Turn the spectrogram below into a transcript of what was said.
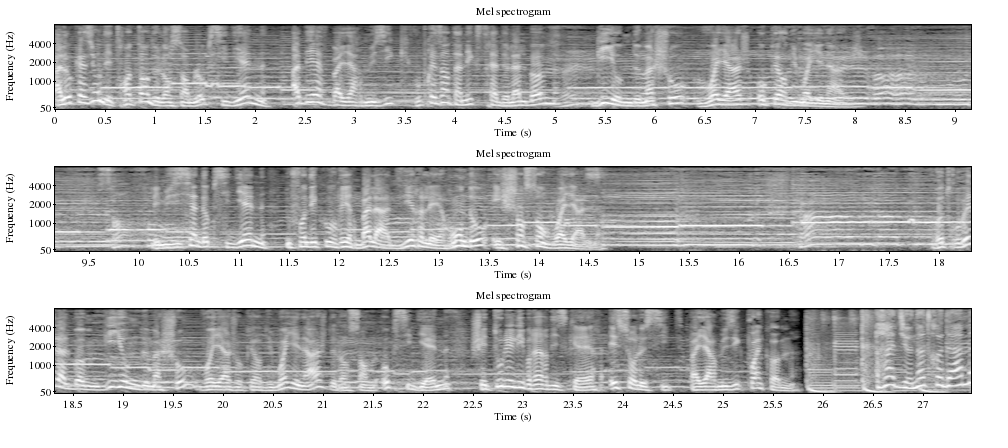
À l'occasion des 30 ans de l'ensemble Obsidienne, ADF Bayard Musique vous présente un extrait de l'album Guillaume de Machaut, Voyage au cœur du Moyen Âge. Les musiciens d'Obsidienne nous font découvrir ballades, virelais, rondeaux et chansons royales. Retrouvez l'album Guillaume de Machaut, Voyage au cœur du Moyen Âge de l'ensemble Obsidienne, chez tous les libraires disquaires et sur le site payardmusique.com. Radio Notre-Dame,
